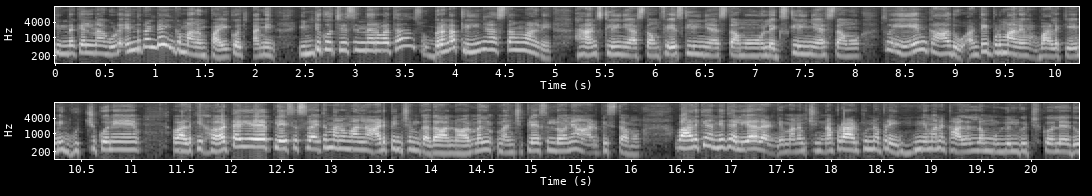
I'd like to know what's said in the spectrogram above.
కిందకి వెళ్ళినా కూడా ఎందుకంటే ఇంకా మనం పైకి వచ్చి ఐ మీన్ ఇంటికి వచ్చేసిన తర్వాత శుభ్రంగా క్లీన్ చేస్తాం వాళ్ళని. హ్యాండ్స్ క్లీన్ చేస్తాం ఫేస్ క్లీన్ చేస్తాము లెగ్స్ క్లీన్ చేస్తాము. సో ఏం కాదు. అంటే ఇప్పుడు మనం వాళ్ళకి ఏమి గుచ్చుకునే వాళ్ళకి హర్ట్ అయ్యే ప్లేసెస్లో అయితే మనం వాళ్ళని ఆడిపించం కదా. నార్మల్ మంచి ప్లేసుల్లోనే ఆడిపిస్తాము. వాళ్ళకి అన్నీ తెలియాలండి. మనం చిన్నప్పుడు ఆడుకున్నప్పుడు ఎన్ని మన కాళ్ళల్లో ముళ్ళులు గుచ్చుకోలేదు.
